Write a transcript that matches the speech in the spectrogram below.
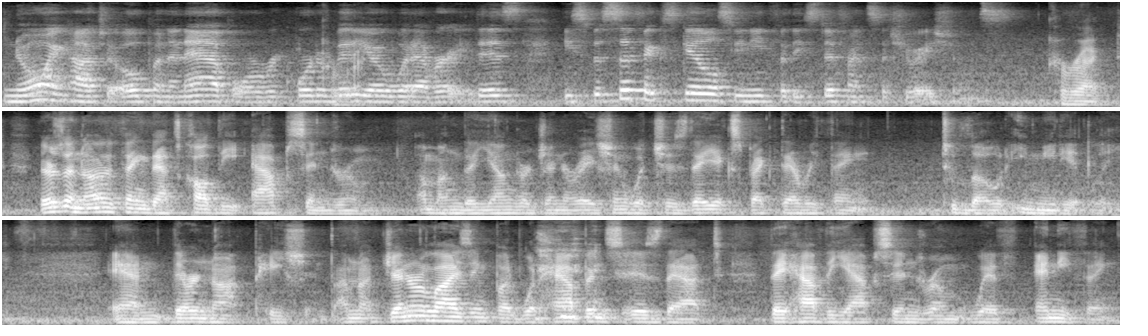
knowing how to open an app or record a Correct. video, whatever. It is the specific skills you need for these different situations. Correct. There's another thing that's called the app syndrome among the younger generation, which is they expect everything to load immediately and they're not patient. I'm not generalizing, but what happens is that they have the app syndrome with anything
